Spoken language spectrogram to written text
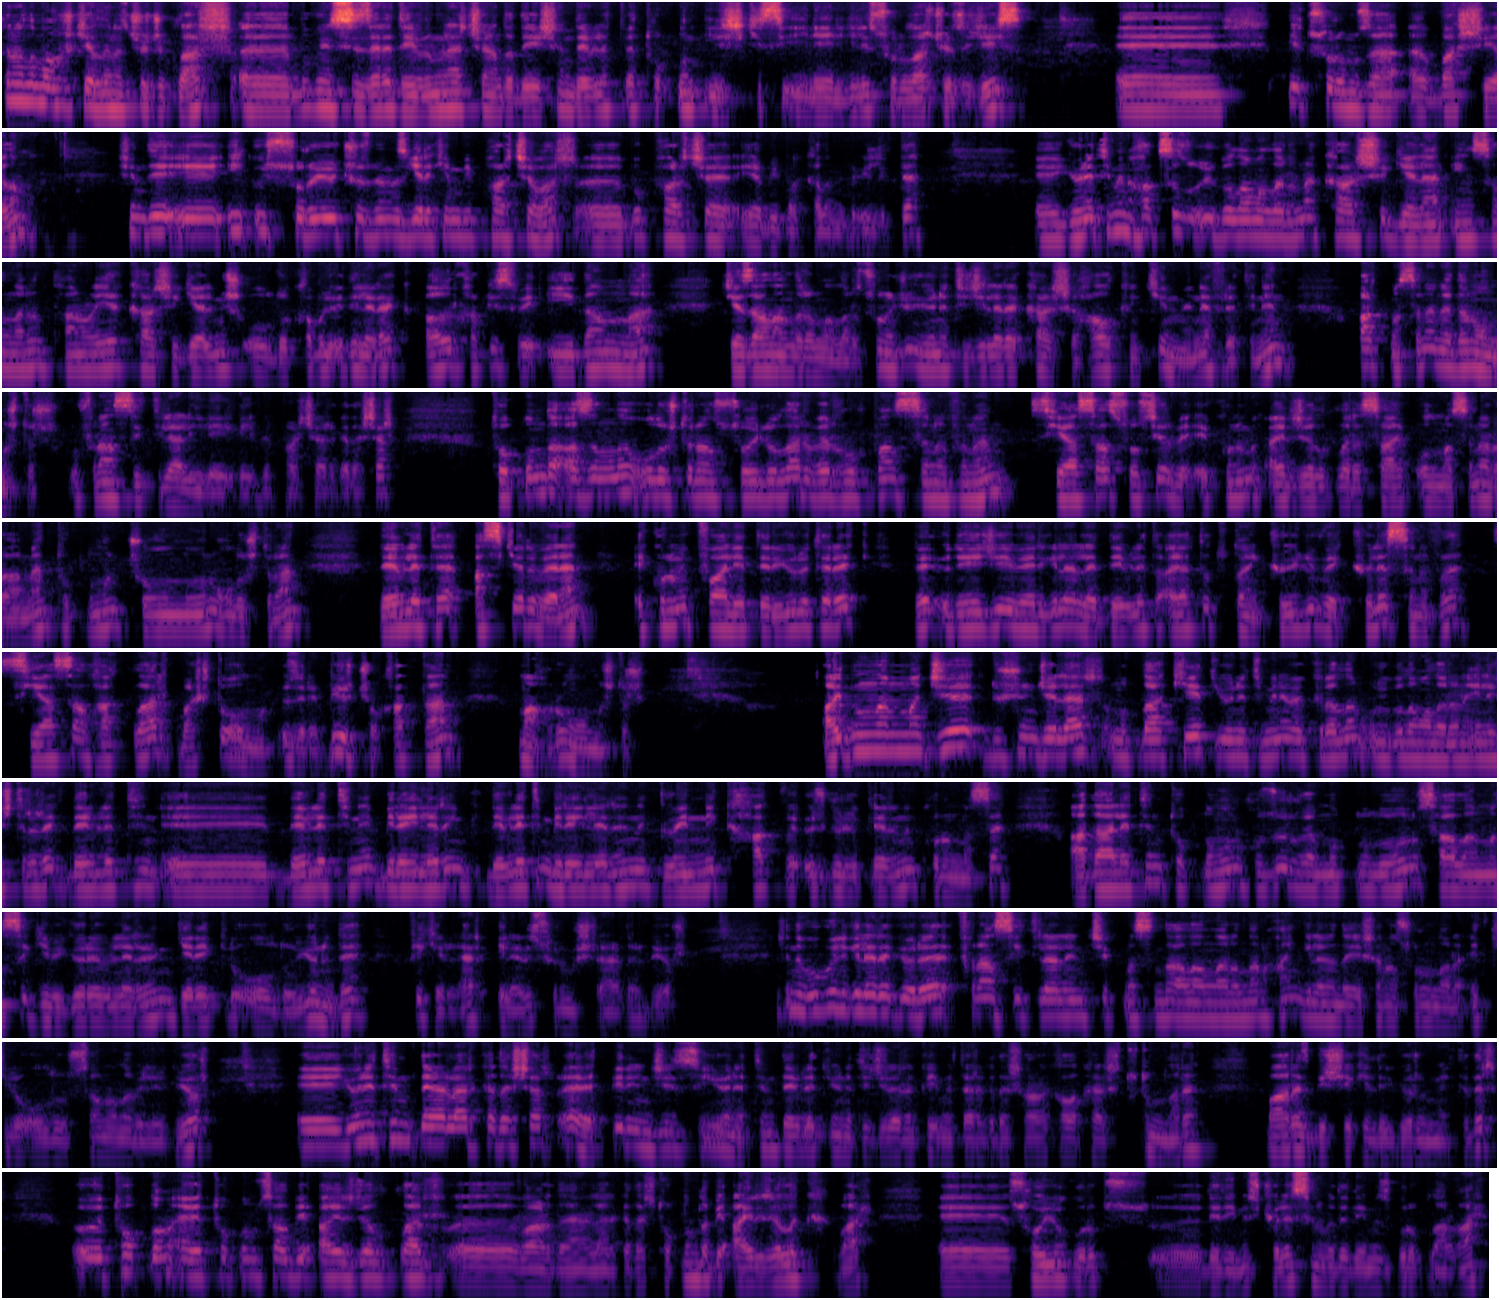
Kanalıma hoş geldiniz çocuklar. Ee, Bugün sizlere devrimler çağında değişen devlet ve toplum ilişkisi ile ilgili sorular çözeceğiz. Ee, İlk sorumuza e, başlayalım. Şimdi e, ilk üç soruyu çözmemiz gereken bir parça var. Ee, Bu parçaya bir bakalım birlikte. Yönetimin haksız uygulamalarına karşı gelen insanların Tanrı'ya karşı gelmiş olduğu kabul edilerek ağır hapis ve idamla cezalandırılmaları sonucu yöneticilere karşı halkın kin ve nefretinin artmasına neden olmuştur. Bu Fransız ihtilali ile ilgili bir parça arkadaşlar. Toplumda azınlığı oluşturan soylular ve ruhban sınıfının siyasal, sosyal ve ekonomik ayrıcalıklara sahip olmasına rağmen toplumun çoğunluğunu oluşturan, devlete asker veren, ekonomik faaliyetleri yürüterek ve ödeyeceği vergilerle devleti ayakta tutan köylü ve köle sınıfı siyasal haklar başta olmak üzere birçok haktan mahrum olmuştur. Aydınlanmacı düşünceler mutlakiyet yönetimini ve kralın uygulamalarını eleştirerek devletin e, devletini bireylerin devletin bireylerinin güvenlik, hak ve özgürlüklerinin korunması, adaletin toplumun huzur ve mutluluğun sağlanması gibi görevlerin gerekli olduğu yönünde fikirler ileri sürmüşlerdir diyor. Şimdi bu bilgilere göre Fransız ihtilalinin çıkmasında alanlarından hangilerinde yaşanan sorunlara etkili olduğu sanılabilir diyor. E, yönetim değerli arkadaşlar, evet birincisi yönetim, devlet yöneticilerin kıymetli arkadaşlar halka karşı tutumları bariz bir şekilde görülmektedir. E, toplum, evet toplumsal bir ayrıcalıklar e, var değerli arkadaş. Toplumda bir ayrıcalık var. E, soylu grup dediğimiz, köle sınıfı dediğimiz gruplar var.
